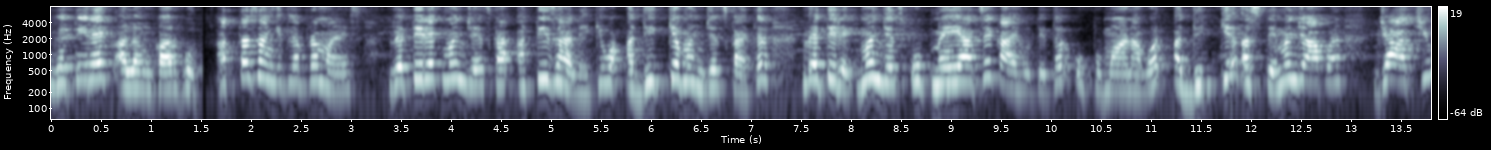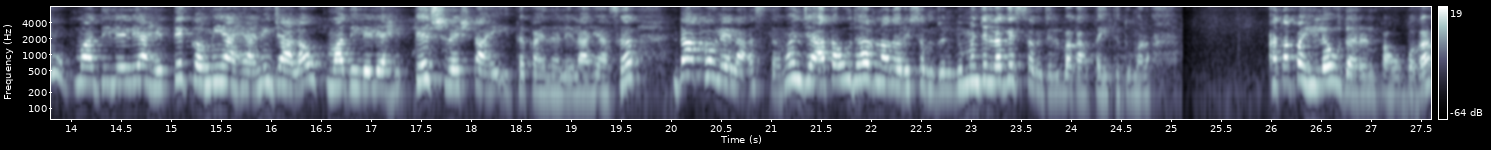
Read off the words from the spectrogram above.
व्यतिरेक अलंकार होत. आत्ता सांगितल्याप्रमाणेच व्यतिरेक म्हणजेच काय? अति झाले किंवा अधिक्य म्हणजेच काय? तर व्यतिरेक म्हणजेच उपमेयाचे काय होते? तर उपमानावर अधिक्य असते. म्हणजे आपण ज्याची उपमा दिलेली आहे ते कमी आहे आणि ज्याला उपमा दिलेली आहे ते श्रेष्ठ आहे. इथं काय झालेलं आहे? असं दाखवलेलं असतं. म्हणजे आता उदाहरणाद्वारे समजून घेऊ. म्हणजे लगेच समजेल बघा आता इथे तुम्हाला. आता पहिलं उदाहरण पाहू बघा.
